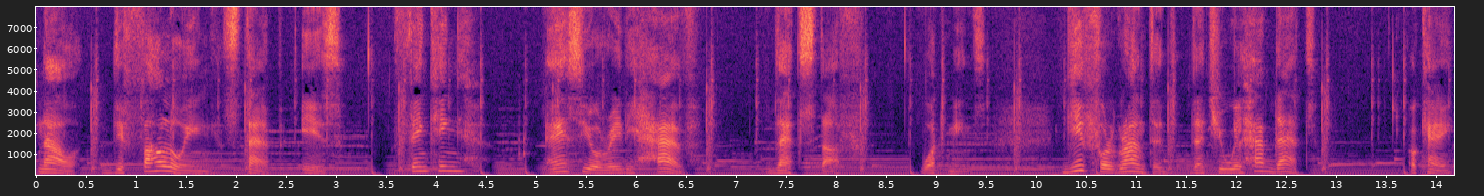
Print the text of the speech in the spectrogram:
Now, the following step is thinking as you already have that stuff. What means? Give for granted that you will have that. Okay?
